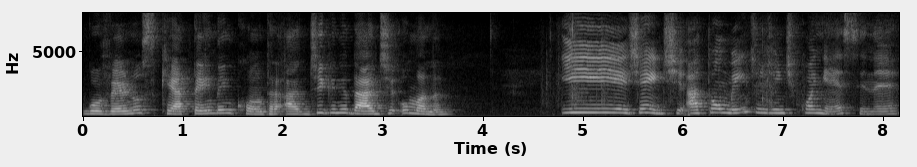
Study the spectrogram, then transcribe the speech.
governos que atendem contra a dignidade humana. E, gente, atualmente a gente conhece, né?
